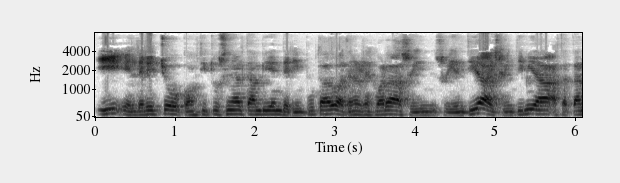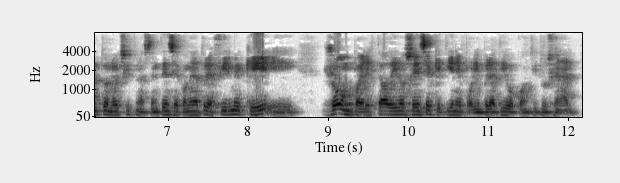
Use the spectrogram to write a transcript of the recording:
y el derecho constitucional también del imputado a tener resguardada su, identidad y su intimidad hasta tanto no existe una sentencia condenatoria firme que eh, rompa el estado de inocencia que tiene por imperativo constitucional.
